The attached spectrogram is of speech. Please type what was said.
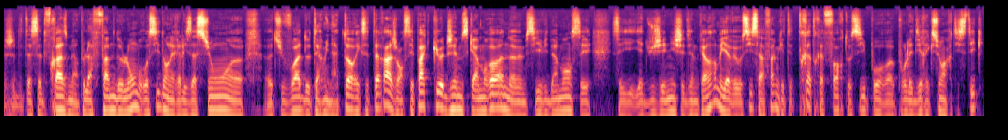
je déteste cette phrase, mais un peu la femme de l'ombre aussi dans les réalisations, tu vois, de Terminator, etc. Genre, c'est pas que James Cameron, même si évidemment, c'est, il y a du génie chez James Cameron, mais il y avait aussi sa femme qui était très très forte aussi pour, pour les directions artistiques.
